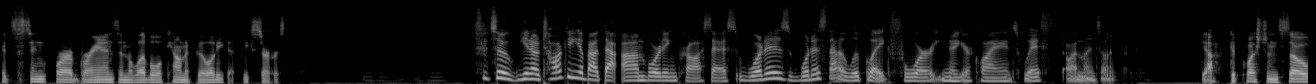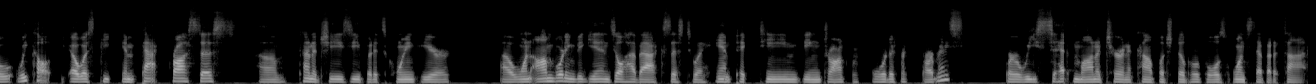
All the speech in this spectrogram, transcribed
It's the same for our brands and the level of accountability that we service to them. Mm-hmm, mm-hmm. So, you know, talking about that onboarding process, what is what does that look like for you know your clients with online selling partner? Yeah, good question. So we call it the OSP impact process. Um, kind of cheesy, but it's coined here. Uh, when onboarding begins, you'll have access to a handpicked team being drawn from four different departments where we set, monitor, and accomplish deliverables one step at a time.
